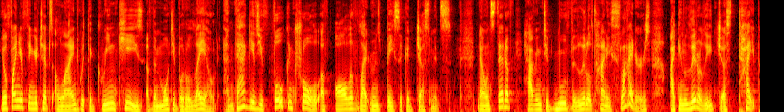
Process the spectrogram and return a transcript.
You'll find your fingertips aligned with the green keys of the Motibodo layout, and that gives you full control of all of Lightroom's basic adjustments. Now, instead of having to move the little tiny sliders, I can literally just type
